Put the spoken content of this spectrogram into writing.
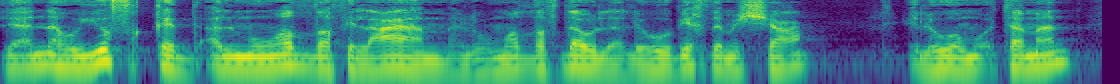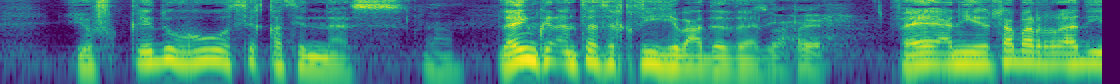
لأنه يفقد الموظف العام اللي هو موظف دولة اللي هو بيخدم الشعب اللي هو مؤتمن يفقده ثقة الناس. نعم. لا يمكن أن تثق فيه بعد ذلك. صحيح. فيعني يعتبر هذه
